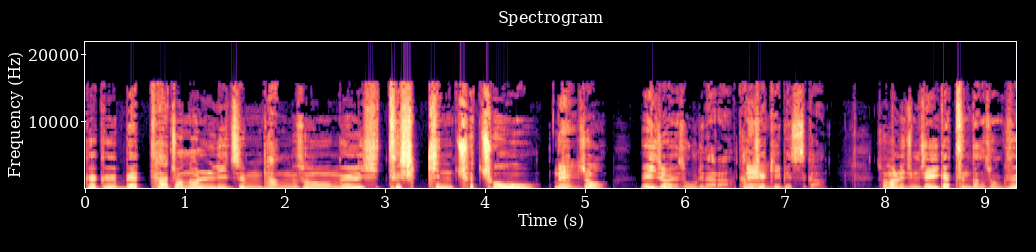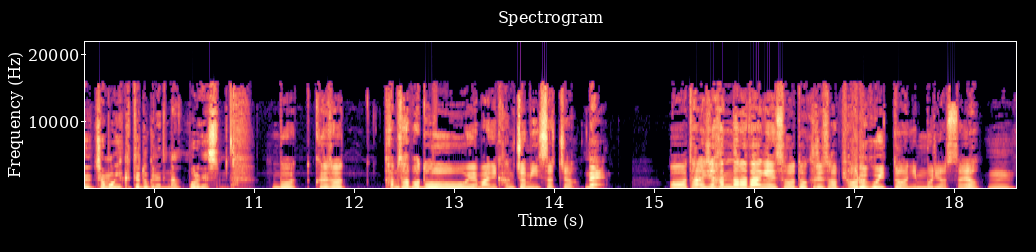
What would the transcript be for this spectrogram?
그러니까 그 메타 저널리즘 방송을 히트시킨 최초였죠. 네. 메이저에서 우리나라 당시에 네. KBS가 저널리즘 제이 같은 방송. 그 제목이 그때도 그랬나 모르겠습니다. 뭐 그래서 탐사 보도에 많이 강점이 있었죠. 네. 어 당시 한나라당에서도 그래서 벼르고 있던 인물이었어요. 음.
